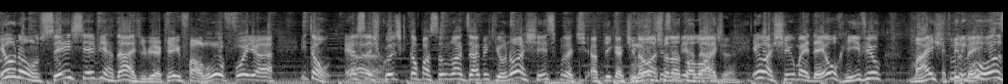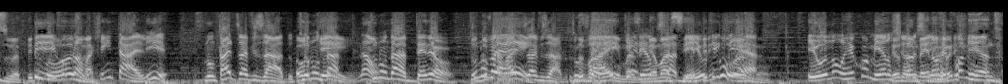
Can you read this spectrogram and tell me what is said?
Eu não sei se é verdade, Bia. Quem falou foi a. Então, essas Ah. coisas que estão passando no WhatsApp aqui. Eu não achei esse aplicativo. Não sei achou é na tua verdade. loja? Eu achei uma ideia horrível, mas É tudo bem. perigoso, é perigoso. Não, mas quem tá ali não tá desavisado. Tu não Ok, tá. não. Tu não dá, entendeu? Tu não Tudo vai lá desavisado. tudo tu vai mas mesmo assim é o que, que é. perigoso. Eu não recomendo, eu também não senhores. recomendo.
